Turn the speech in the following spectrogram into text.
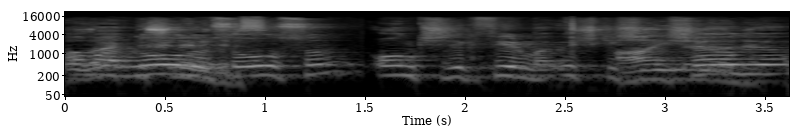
olarak ama ne olursa olsun 10 kişilik firma 3 kişi Aynen işe öyle. alıyor.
